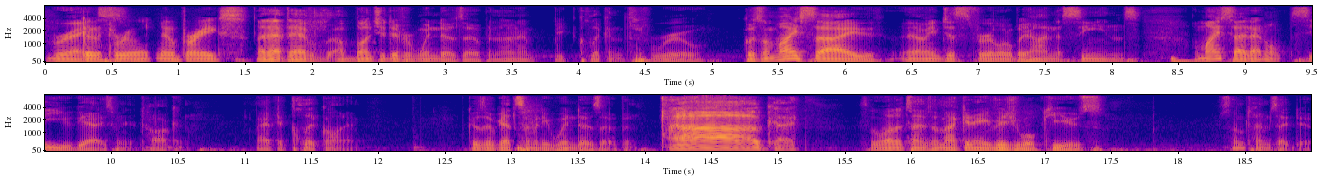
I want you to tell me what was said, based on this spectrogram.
Right. go through it, no breaks. I'd have to have a bunch of different windows open. I'd have to be clicking through. Because on my side, I mean, just for a little behind the scenes, on my side, I don't see you guys when you're talking. I have to click on it because I've got so many windows open. Ah, okay. So a lot of times I'm not getting any visual cues. Sometimes I do.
